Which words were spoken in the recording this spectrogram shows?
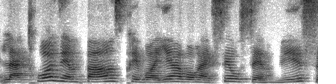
La troisième phase prévoyait avoir accès aux services,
